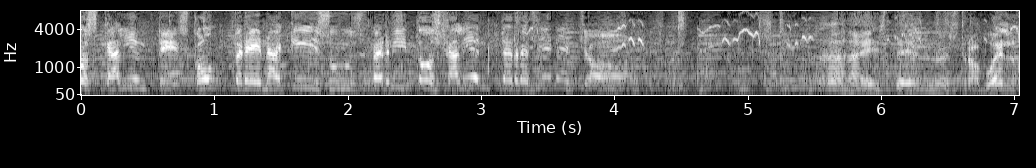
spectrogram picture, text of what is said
Perritos calientes, compren aquí sus perritos calientes recién hechos. Ah, este es nuestro abuelo.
